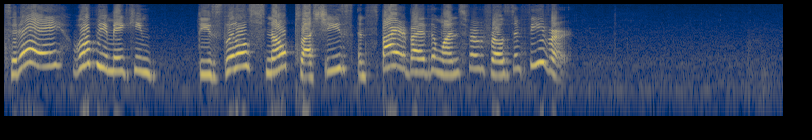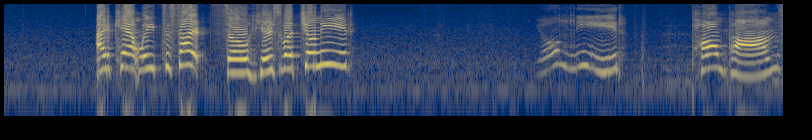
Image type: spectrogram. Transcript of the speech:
Today, we'll be making these little snow plushies inspired by the ones from Frozen Fever. I can't wait to start, so here's what you'll need. You'll need pom-poms,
